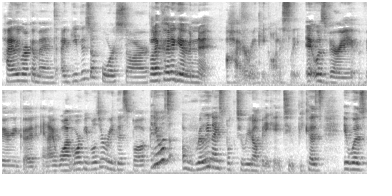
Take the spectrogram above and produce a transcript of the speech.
Highly recommend. I gave this a four star, but I could have given it a higher ranking, honestly. It was very, very good, and I want more people to read this book. And it was a really nice book to read on vacay too, because it was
